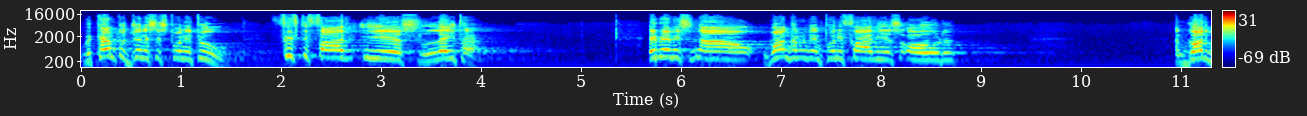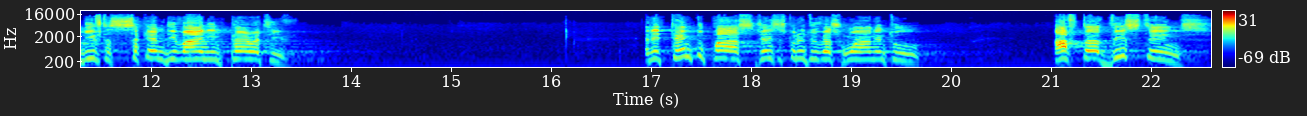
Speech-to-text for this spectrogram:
we come to Genesis 22, 55 years later. Abraham is now 125 years old, and God gives a second divine imperative. And it came to pass, Genesis 22, verse 1 and 2, after these things,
